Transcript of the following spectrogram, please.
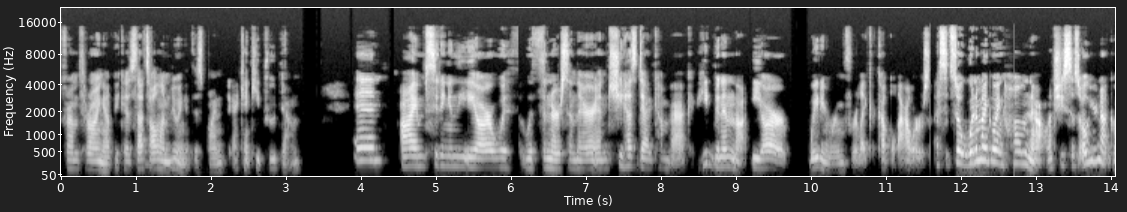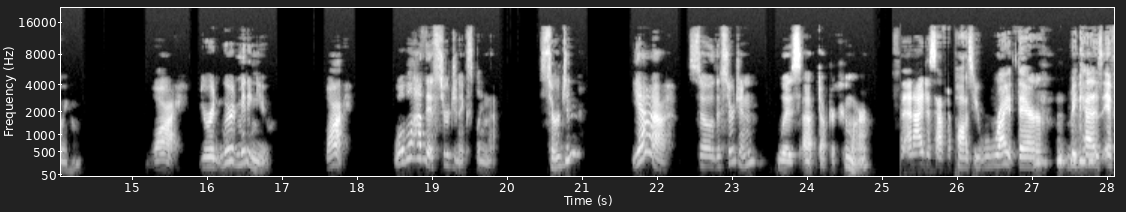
from throwing up because that's all I'm doing at this point. I can't keep food down. And I'm sitting in the ER with with the nurse in there, and she has Dad come back. He'd been in the ER waiting room for like a couple hours. I said, "So when am I going home now?" And she says, "Oh, you're not going home. Why? You're we're admitting you. Why? Well, we'll have the surgeon explain that. Surgeon? Yeah. So the surgeon was uh, Dr. Kumar. And I just have to pause you right there because if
